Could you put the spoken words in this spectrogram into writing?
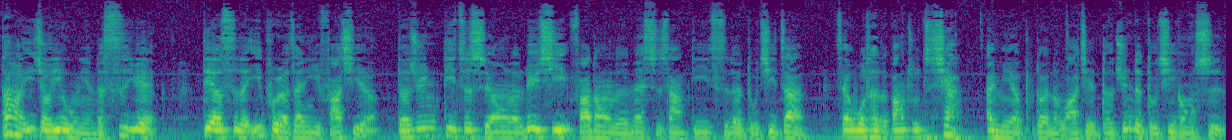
到了一九一五年的四月，第二次的伊普尔战役发起了，德军第一次使用了氯气，发动了人类史上第一次的毒气战。在沃特的帮助之下，艾米尔不断的瓦解德军的毒气攻势，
